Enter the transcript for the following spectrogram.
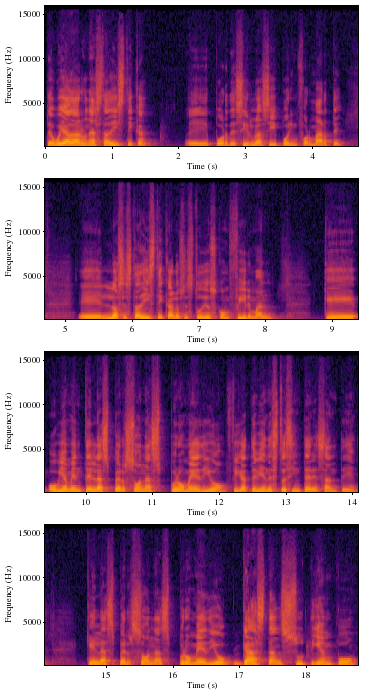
Te voy a dar una estadística, eh, por decirlo así, por informarte. Eh, las estadísticas, los estudios confirman que obviamente las personas promedio, fíjate bien, esto es interesante, que las personas promedio gastan su tiempo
